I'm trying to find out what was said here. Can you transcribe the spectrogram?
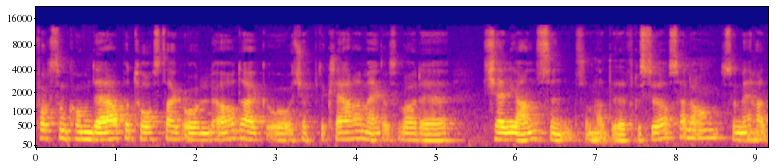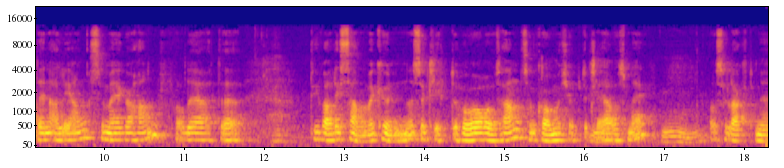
folk som kom der på torsdag og lørdag og kjøpte klær av meg. Og så var det Kjell Jansen som hadde frisørsalong. Så vi hadde en allianse, meg og han, for det at eh, de var de samme kundene som klipte håret hos han, som kom og kjøpte klær hos meg. Mm. Og så lagde vi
